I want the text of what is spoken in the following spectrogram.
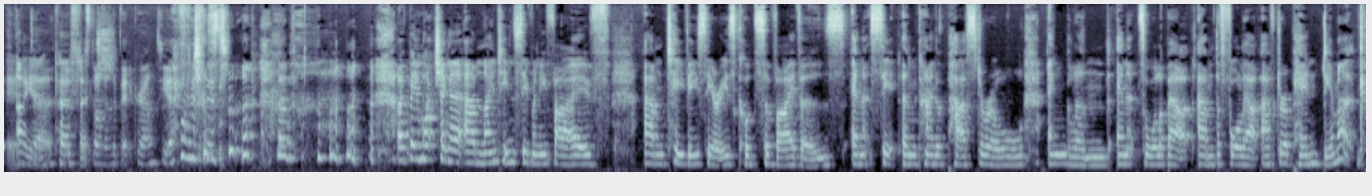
And, Oh, yeah, uh, perfect. Just on in the background, yeah. I've been watching a um, 1975 um, TV series called Survivors, and it's set in kind of pastoral England, and it's all about um, the fallout after a pandemic.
